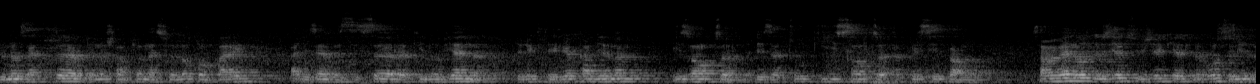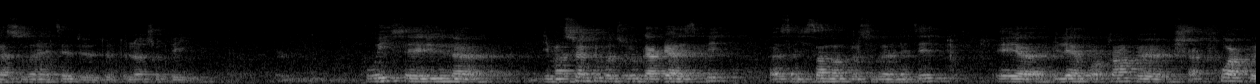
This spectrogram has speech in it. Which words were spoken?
de nos acteurs, de nos champions nationaux comparés à des investisseurs qui nous viennent de l'extérieur, quand bien même ils ont des atouts qui sont appréciés par nous. Ça m'amène au deuxième sujet qui est le celui de la souveraineté de, notre pays. Oui, c'est une dimension qu'il faut toujours garder à l'esprit euh, s'agissant donc de souveraineté. Et euh, il est important que chaque fois que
